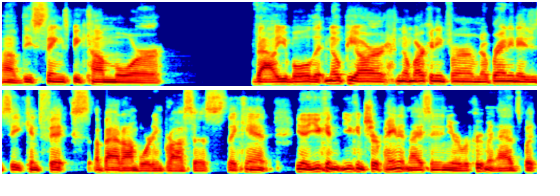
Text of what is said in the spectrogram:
Uh, these things become more valuable that no PR, no marketing firm, no branding agency can fix a bad onboarding process. They can't, you know, you can you can sure paint it nice in your recruitment ads, but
